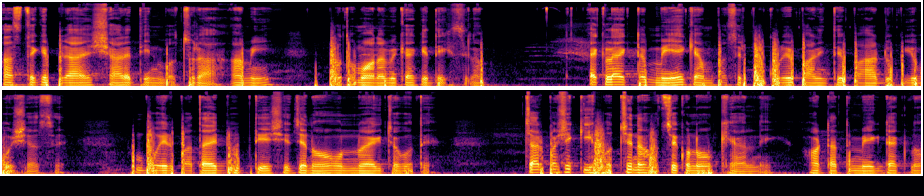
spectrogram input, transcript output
আজ থেকে প্রায় সাড়ে তিন বছর আমি প্রথম অনামিকাকে দেখেছিলাম। একলা একটা মেয়ে ক্যাম্পাসের পুকুরের পানিতে পা ডুবিয়ে বসে আছে। বইয়ের পাতায় ডুব দিয়ে সে যেন অন্য এক জগতে। চারপাশে কি হচ্ছে না হচ্ছে কোনো খেয়াল নেই। হঠাৎ মেঘ ডাকলো,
